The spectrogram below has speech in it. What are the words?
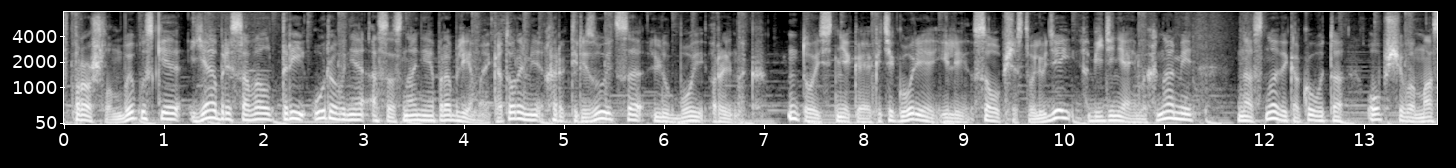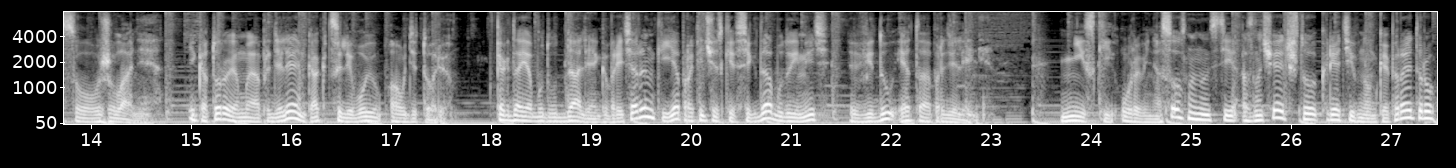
В прошлом выпуске я обрисовал три уровня осознания проблемы, которыми характеризуется любой рынок. Ну, то есть некая категория или сообщество людей, объединяемых нами на основе какого-то общего массового желания, и которое мы определяем как целевую аудиторию – когда я буду далее говорить о рынке, я практически всегда буду иметь в виду это определение. Низкий уровень осознанности означает, что креативному копирайтеру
